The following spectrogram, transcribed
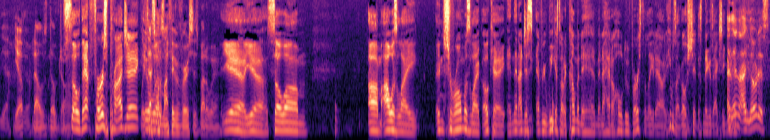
Yeah. Yep, Yeah. that was dope, John. So that first project, Which it that's was, one of my favorite verses, by the way. Yeah, yeah. So um, um, I was like, and Sharon was like, okay. And then I just every week I started coming to him, and I had a whole new verse to lay down. He was like, oh shit, this nigga's actually. Good And then at- I noticed,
